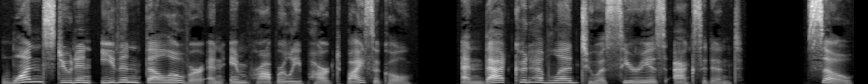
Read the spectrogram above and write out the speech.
One student even fell over an improperly parked bicycle, and that could have led to a serious accident. So,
